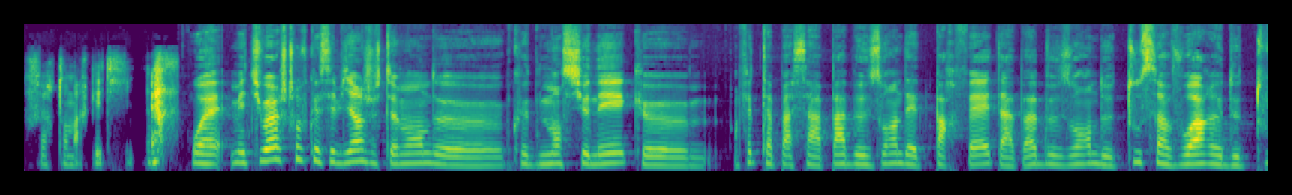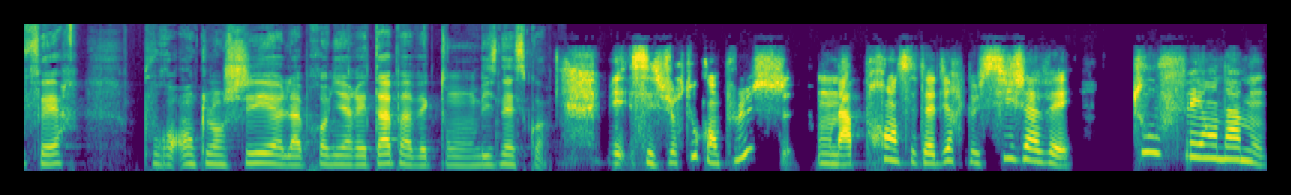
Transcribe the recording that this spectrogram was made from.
faire ton marketing. Ouais, mais tu vois, je trouve que c'est bien justement de, que de mentionner que en fait, as pas, ça n'a pas besoin d'être parfait, tu n'as pas besoin de tout savoir et de tout faire pour enclencher la première étape avec ton business. quoi. Mais c'est surtout qu'en plus, on apprend, c'est-à-dire que si j'avais tout fait en amont,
